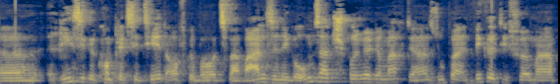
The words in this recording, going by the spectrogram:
riesige Komplexität aufgebaut, zwar wahnsinnige Umsatzsprünge gemacht, ja, super entwickelt die Firma,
